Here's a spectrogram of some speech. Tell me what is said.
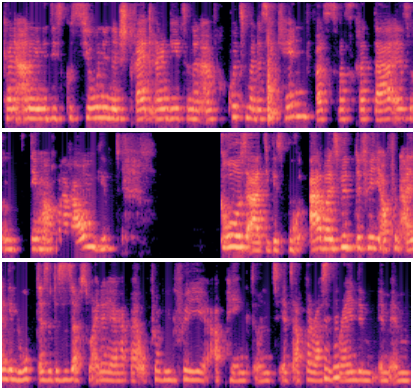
keine Ahnung, in eine Diskussion, in den Streit reingeht, sondern einfach kurz mal das erkennt, was, was gerade da ist und dem auch mal Raum gibt. Großartiges Buch, aber es wird natürlich auch von allen gelobt. Also, das ist auch so einer, der bei Oprah Winfrey abhängt und jetzt auch bei Russell mhm. Brand im, im, im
